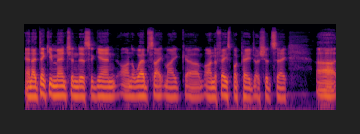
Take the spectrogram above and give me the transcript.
and I think you mentioned this again on the website, Mike, um, on the Facebook page, I should say. Uh,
